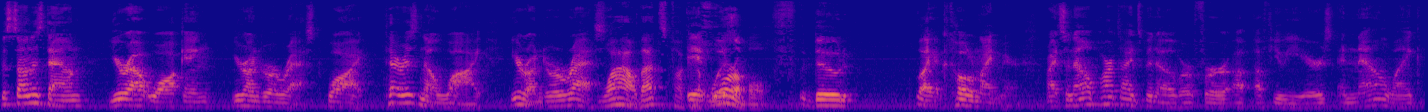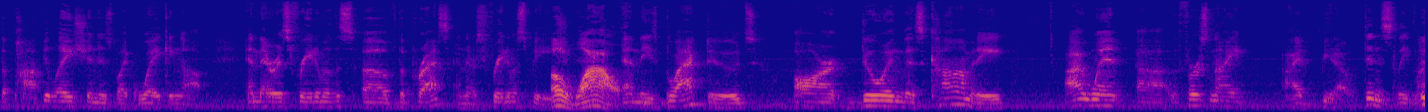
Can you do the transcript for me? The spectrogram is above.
The sun is down, you're out walking, you're under arrest. Why? There is no why. You're under arrest Wow, that's fucking it was- horrible. dude. Like a total nightmare. Right, so now apartheid's been over for a, a few years, and now like the population is like waking up, and there is freedom of the of the press, and there's freedom of speech. Oh, wow. And these black dudes are doing this comedy. I went uh, the first night. I you know didn't sleep much.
